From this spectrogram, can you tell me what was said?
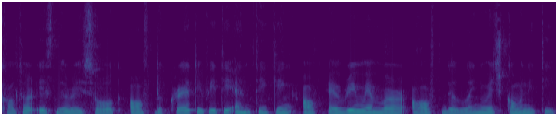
Culture is the result of the creativity and thinking of every member of the language community.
